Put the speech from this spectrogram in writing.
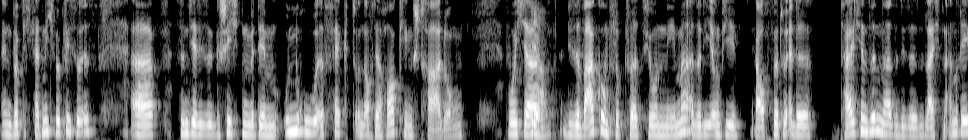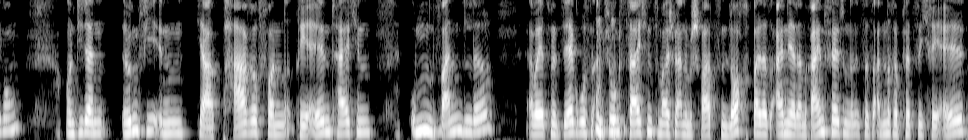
in Wirklichkeit nicht wirklich so ist, äh, sind ja diese Geschichten mit dem Unruheffekt und auch der Hawking-Strahlung, wo ich ja, ja, diese Vakuumfluktuationen nehme, also die irgendwie ja auch virtuelle Teilchen sind, also diese leichten Anregungen, und die dann irgendwie in ja Paare von reellen Teilchen umwandle aber jetzt mit sehr großen Anführungszeichen, zum Beispiel an einem schwarzen Loch, weil das eine ja dann reinfällt und dann ist das andere plötzlich reell.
